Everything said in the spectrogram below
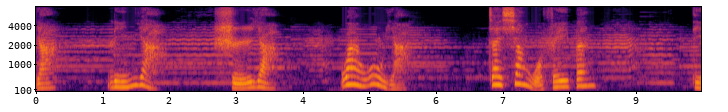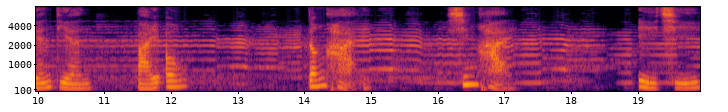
呀，林呀，石呀，万物呀，在向我飞奔。点点白鸥，灯海，星海，一起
